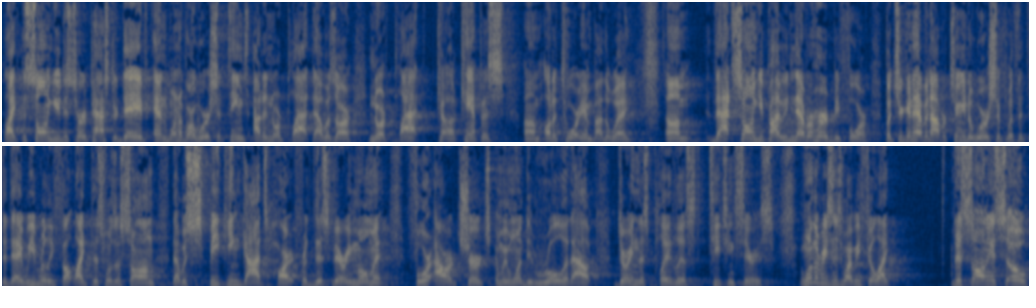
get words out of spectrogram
like the song you just heard Pastor Dave and one of our worship teams out in North Platte. That was our North Platte uh, campus um, auditorium, by the way. Um, that song you probably never heard before, but you're going to have an opportunity to worship with it today. We really felt like this was a song that was speaking God's heart for this very moment for our church, and we wanted to roll it out during this playlist teaching series. One of the reasons why we feel like this song is so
